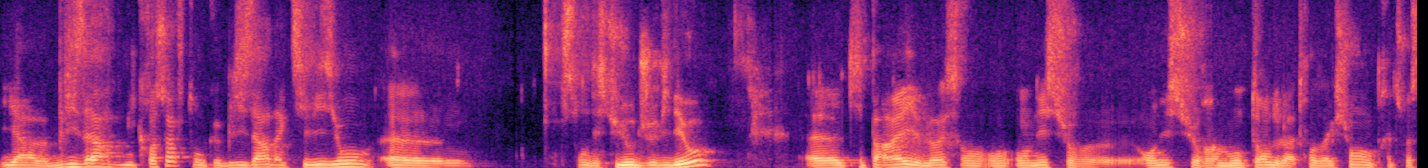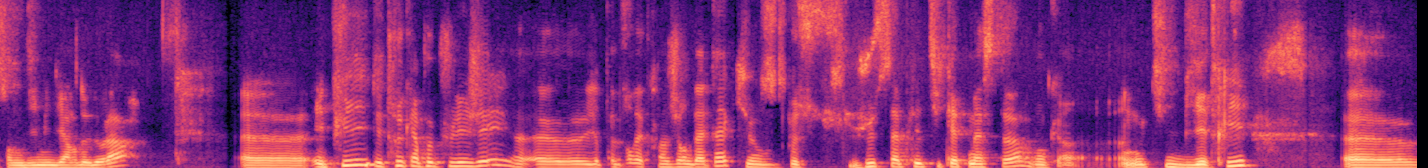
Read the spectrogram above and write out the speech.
Il y a Blizzard, Microsoft, donc Blizzard, Activision, euh, qui sont des studios de jeux vidéo. Euh, qui pareil, là, on, est sur, euh, on est sur un montant de la transaction près de 70 milliards de dollars. Et puis des trucs un peu plus légers, il n'y a pas besoin d'être un géant de la tech, on peut juste s'appeler Ticketmaster, donc un, outil de billetterie euh,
